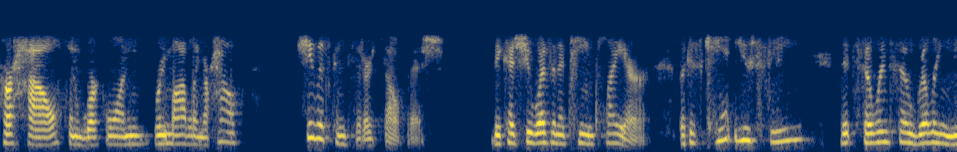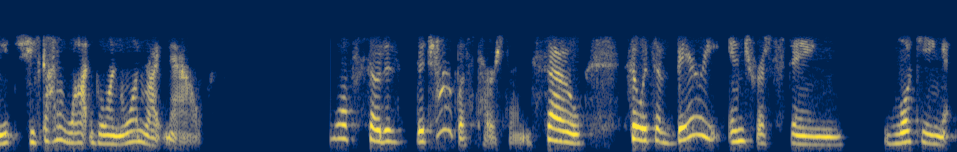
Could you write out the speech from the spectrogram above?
her house and work on remodeling her house, she was considered selfish because she wasn't a team player. Because can't you see that so and so really needs, she's got a lot going on right now. Well, so does the childless person. So, so it's a very interesting looking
